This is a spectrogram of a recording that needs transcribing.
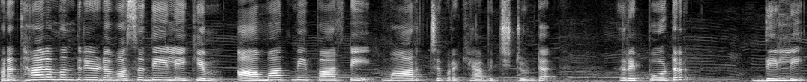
പ്രധാനമന്ത്രിയുടെ വസതിയിലേക്കും ആം ആദ്മി പാർട്ടി മാർച്ച് പ്രഖ്യാപിച്ചിട്ടുണ്ട്. റിപ്പോർട്ടർ ദില്ലി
